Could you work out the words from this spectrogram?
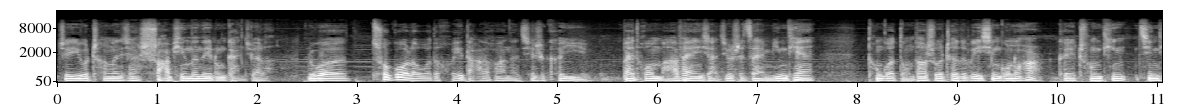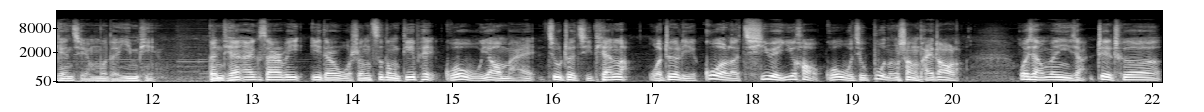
这又成了像刷屏的那种感觉了。如果错过了我的回答的话呢，其实可以拜托麻烦一下，就是在明天通过董涛说车的微信公众号可以重听今天节目的音频。本田 XRV 1.5升自动低配，国五要买，就这几天了。我这里过了七月一号，国五就不能上牌照了。我想问一下，这车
